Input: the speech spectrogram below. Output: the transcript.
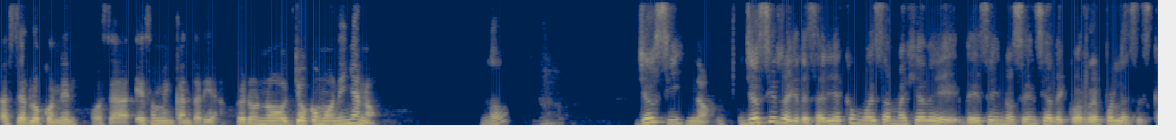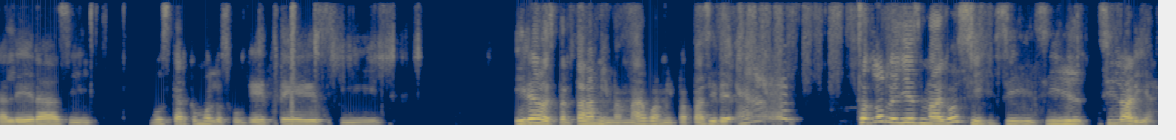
hacerlo con él. O sea, eso me encantaría, pero no, yo como niña no, ¿No? Yo sí. no. Yo sí regresaría como esa magia de, de esa inocencia de correr por las escaleras y buscar como los juguetes y ir a despertar a mi mamá o a mi papá así de, "Ah, ¿son los Reyes Magos? Sí, sí, sí, sí lo haría.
